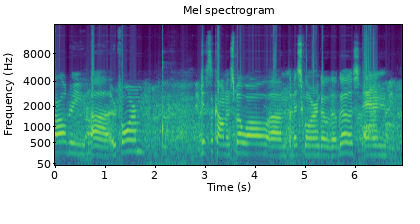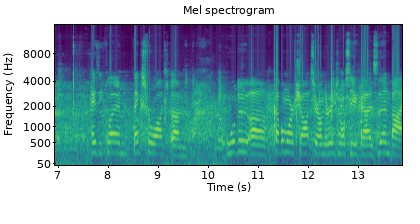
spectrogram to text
Heraldry uh, Reform, just the common spell wall, um, Abysscorn, Go Go Ghost, and Hazy Flame. Thanks for watching. Um, we'll do uh, a couple more shots here on the regional. See you guys then. Bye.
